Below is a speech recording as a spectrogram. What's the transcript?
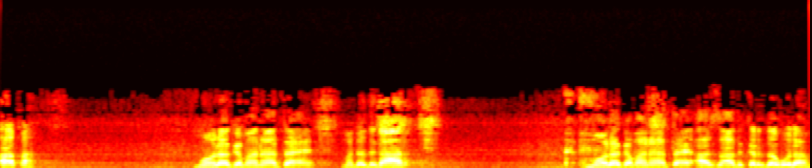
آقا، مولا کا معنی آتا ہے مددگار، مولا کا معنی آتا ہے آزاد کردہ غلام۔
